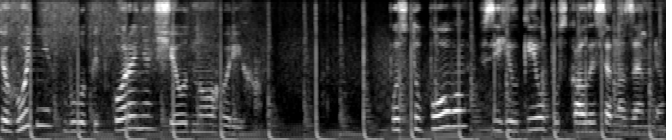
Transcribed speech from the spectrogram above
Сьогодні було підкорення ще одного горіха. Поступово всі гілки опускалися на землю.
